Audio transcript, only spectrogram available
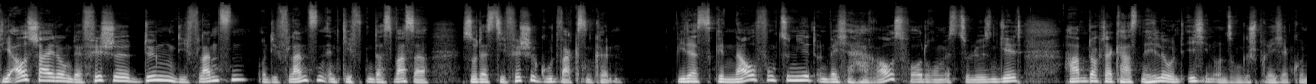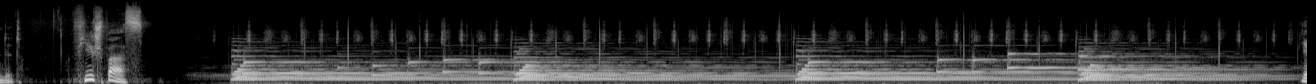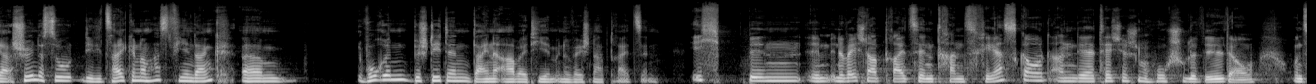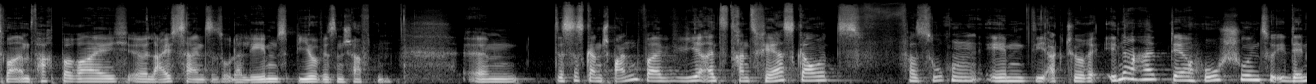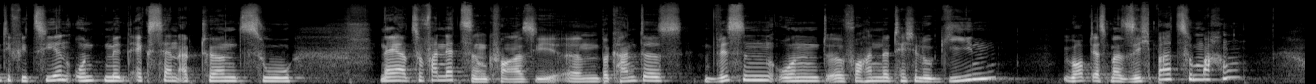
Die Ausscheidungen der Fische düngen die Pflanzen und die Pflanzen entgiften das Wasser, sodass die Fische gut wachsen können. Wie das genau funktioniert und welche Herausforderungen es zu lösen gilt, haben Dr. Carsten Hille und ich in unserem Gespräch erkundet. Viel Spaß! Ja, schön, dass du dir die Zeit genommen hast. Vielen Dank. Ähm, worin besteht denn deine Arbeit hier im Innovation Hub 13? Ich bin im Innovation Hub 13 Transfer Scout an der Technischen Hochschule Wildau und zwar im Fachbereich äh, Life Sciences oder Lebensbiowissenschaften. Ähm, das ist ganz spannend, weil wir als Transfer Scouts versuchen eben die Akteure innerhalb der Hochschulen zu identifizieren und mit externen Akteuren zu naja, zu vernetzen quasi. Ähm, bekanntes Wissen und äh, vorhandene Technologien überhaupt erstmal sichtbar zu machen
